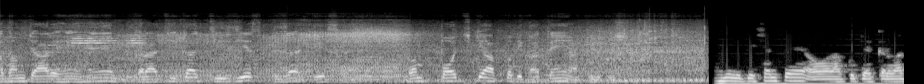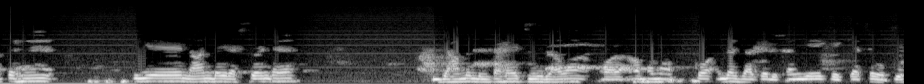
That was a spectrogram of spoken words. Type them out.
अब हम जा रहे हैं कराची का चीज़ियस पिज़्ज़ा टेस्ट करने। तो हम पहुँच के आपको दिखाते हैं आपकी लोकेशन लोकेशन पे और आपको चेक करवाते हैं। ये नान भाई रेस्टोरेंट है, जहाँ में मिलता है चीज़ लावा और अब हम आपको अंदर जाके दिखाएँगे कि कैसे होती है।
